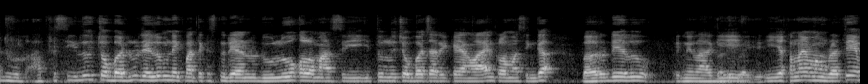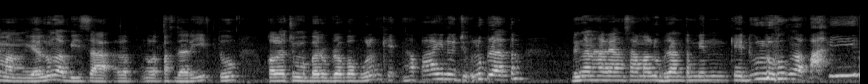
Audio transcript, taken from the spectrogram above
aduh apa sih lu coba dulu deh lu menikmati kesendirian lu dulu kalau masih itu lu coba cari ke yang lain kalau masih enggak baru deh lu ini lagi, iya karena emang berarti emang ya lu nggak bisa lep- ngelepas dari itu kalau cuma baru berapa bulan kayak ngapain lu lu berantem dengan hal yang sama lu berantemin kayak dulu ngapain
